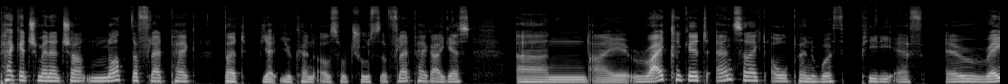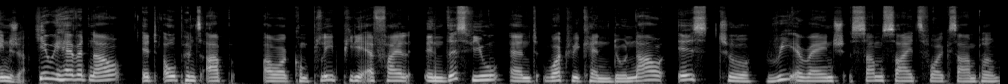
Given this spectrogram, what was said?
package manager, not the Flatpak, but yeah, you can also choose the Flatpak, I guess. And I right click it and select open with PDF Arranger. Here we have it now. It opens up our complete PDF file in this view and what we can do now is to rearrange some sites for example.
